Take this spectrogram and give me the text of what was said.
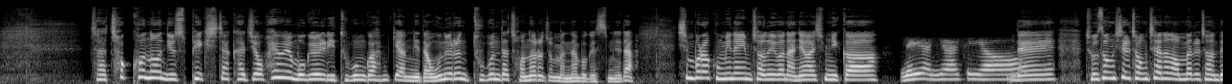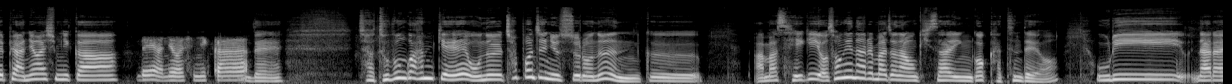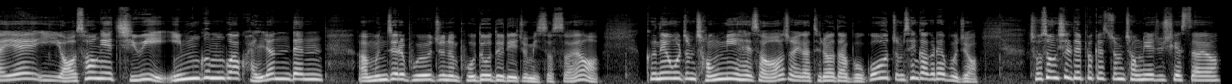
자, 첫 코너 뉴스픽 시작하죠. 화요일, 목요일 이 두 분과 함께 합니다. 오늘은 두 분 다 전화로 좀 만나보겠습니다. 신보라 국민의힘 전 의원 안녕하십니까? 네, 안녕하세요. 네. 조성실 정치하는 엄마들 전 대표 안녕하십니까? 네, 안녕하십니까? 네. 자, 두 분과 함께 오늘 첫 번째 뉴스로는 그 아마 세계 여성의 날을 맞아 나온 기사인 것 같은데요. 우리나라의 이 여성의 지위, 임금과 관련된 아, 문제를 보여주는 보도들이 좀 있었어요. 그 내용을 좀 정리해서 저희가 들여다보고 좀 생각을 해보죠. 조성실 대표께서 좀 정리해 주시겠어요?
